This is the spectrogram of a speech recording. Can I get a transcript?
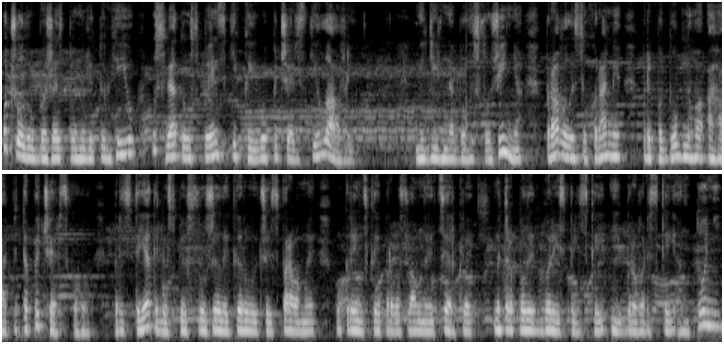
очолив божественну літургію у Свято-Успенській Києво-Печерській лаврі. Недільне богослужіння правилось у храмі преподобного Агапіта Печерського. Предстоятелю співслужили керуючий справами Української православної церкви митрополит Бориспільський і Броварський Антоній,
